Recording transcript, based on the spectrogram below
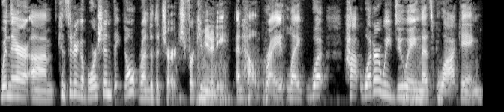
when they're um, considering abortion, they don't run to the church for community and help, right? Like, what how, what are we doing that's blocking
